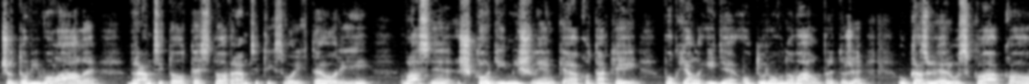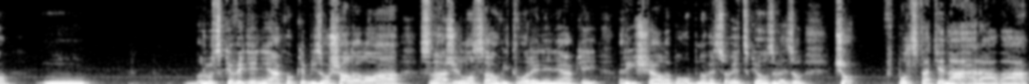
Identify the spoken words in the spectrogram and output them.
čo to vyvolá, ale v rámci toho testu a v rámci tých svojich teórií vlastne škodí myšlienke ako takej, pokiaľ ide o tú rovnováhu, pretože ukazuje Rusko ako mm, ruské vedenie ako keby zošalelo a snažilo sa o vytvorenie nejakej ríše alebo obnove Sovietskeho zväzu, čo v podstate nahráva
